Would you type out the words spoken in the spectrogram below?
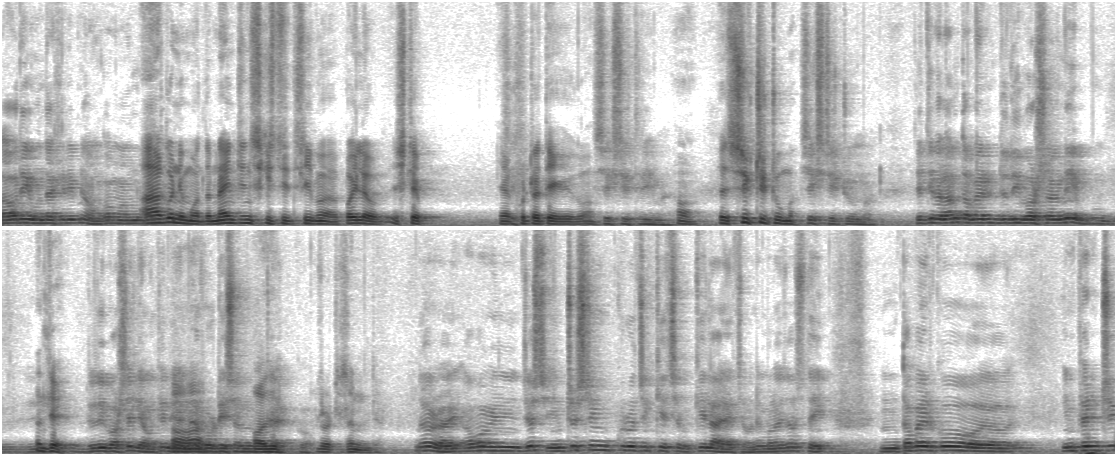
लाउरे हुँदाखेरि पनि हङकङ आउनु आएको नि म त नाइन्टिन सिक्सटी थ्रीमा पहिलो स्टेप यहाँ खुट्टा टेकेको। सिक्सटी थ्रीमा। सिक्सटी टूमा। सिक्सटी टूमा। त्यति बेला पनि तपाईँहरू दुई दुई वर्ष नै। दुई दुई वर्षै ल्याउँथ्यो नि। रोटेसन रोटेसन हुन्थ्यो। अब जस्ट इन्ट्रेस्टिङ कुरो चाहिँ के छ के लागेको छ भने मलाई जस्तै तपाईँहरूको इन्फेन्ट्री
